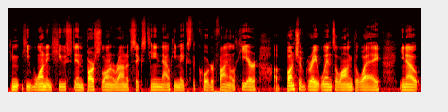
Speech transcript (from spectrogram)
He he won in Houston, Barcelona round of sixteen. Now he makes the quarterfinal here. A bunch of great wins along the way. You know,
